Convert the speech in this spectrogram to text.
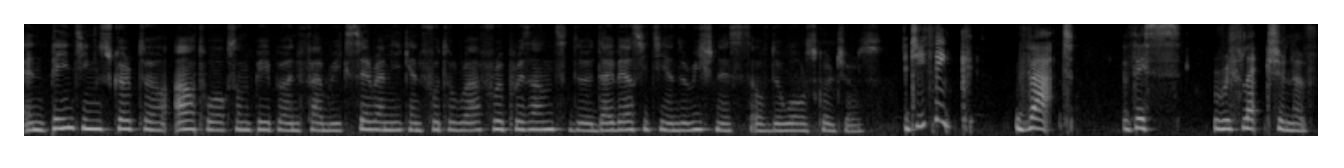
And painting, sculpture, artworks on paper and fabric, ceramic and photograph represent the diversity and the richness of the world's cultures. Do you think that this reflection of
